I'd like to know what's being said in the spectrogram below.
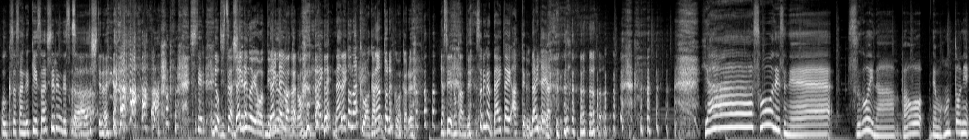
大草さんが計算してるんですか？私してない。してでも実はしてるのよ大体わかる。大体なんとなくわかる。なんとなくわかる。野生の勘で。それが大体合ってる大体合ってる。いやーそうですね。すごいな。場をでも本当にい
